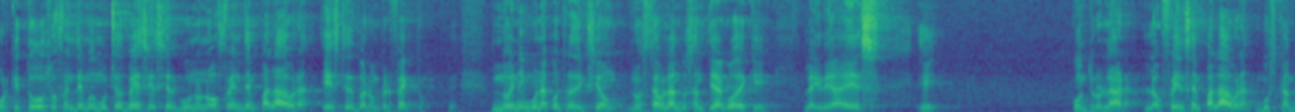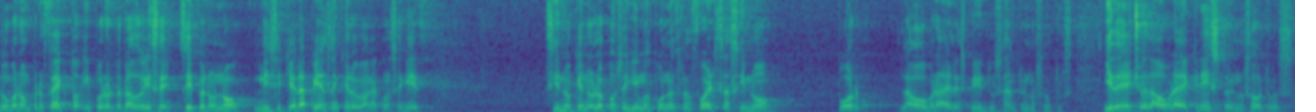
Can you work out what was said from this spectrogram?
Porque todos ofendemos muchas veces, si alguno no ofende en palabra, este es varón perfecto. No hay ninguna contradicción. No está hablando Santiago de que la idea es eh, controlar la ofensa en palabra, buscando un varón perfecto, y por otro lado dice, sí, pero no, ni siquiera piensen que lo van a conseguir, sino que no lo conseguimos por nuestras fuerzas, sino por la obra del Espíritu Santo en nosotros. Y de hecho es la obra de Cristo en nosotros,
